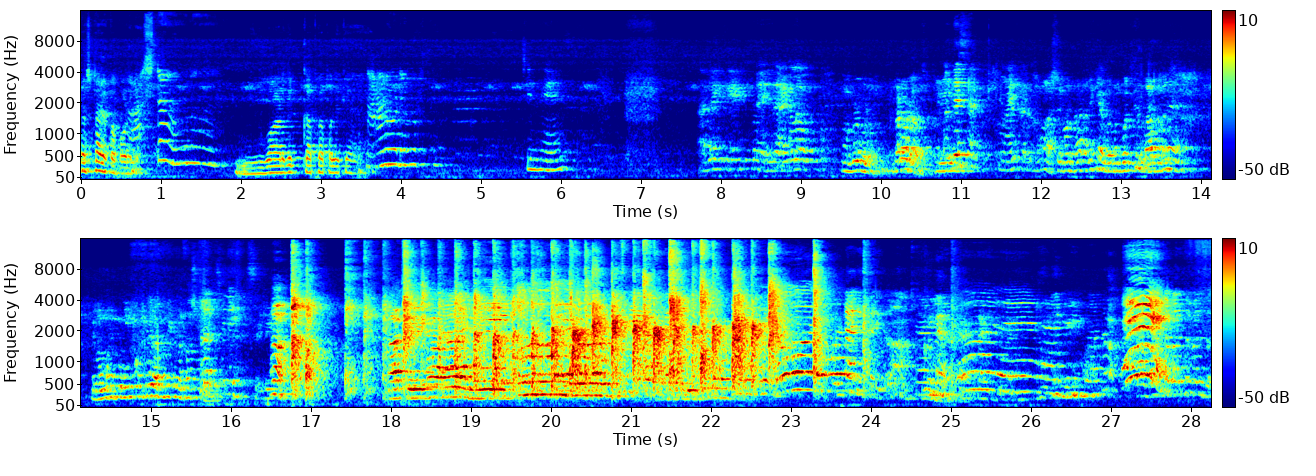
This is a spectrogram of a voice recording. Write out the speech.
ಕಷ್ಟ ಆಗುತ್ತೆ ಪಾಪ. ಆಡ್ದಕ್ಕೆ ಕಪ್ಪ ಕಪ್ಪಲಕ್ಕೆ ಹೊಡಿಬಿಡ್ತೀನಿ. ಅದೇ ಕೇಕ್ ಇದಾಗಲ್ಲ ಬಿಡ್ಬಿಡು ಬೇಡ ಬೇಡ. ಸಾಕು ಆಯ್ತು ಹ್ಞೂ, ಅಷ್ಟೇ ನೋಡ್ದ ಅದಕ್ಕೆ ಗೊತ್ತಿಲ್ಲ. ಆಮೇಲೆ ನಿಮ್ಮ ನೀವು ಹಾ, ಹಾ. Happy birthday to you. ಉಲ್ಟಾಗಿತ್ತಾ ಇದು? ಏ! ಬಂತು, ಬಂತು.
